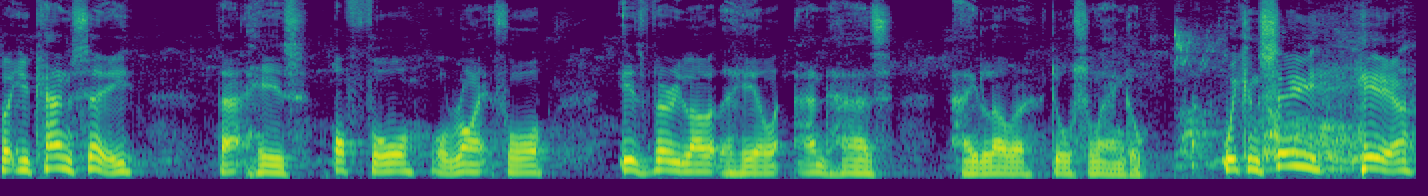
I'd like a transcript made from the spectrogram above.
but you can see that his off fore or right fore is very low at the heel and has a lower dorsal angle. We can see here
